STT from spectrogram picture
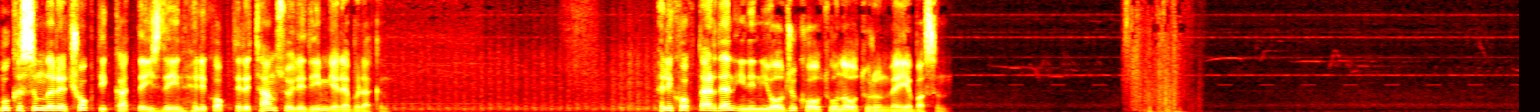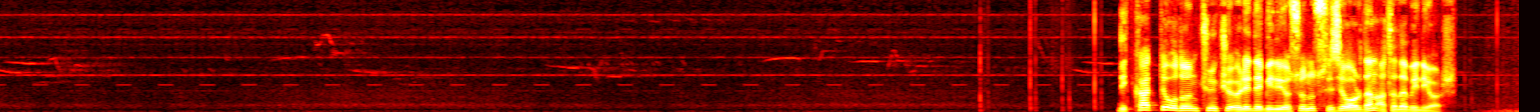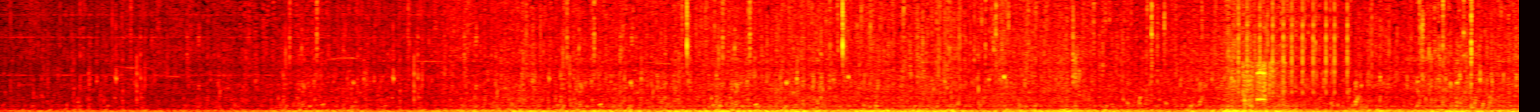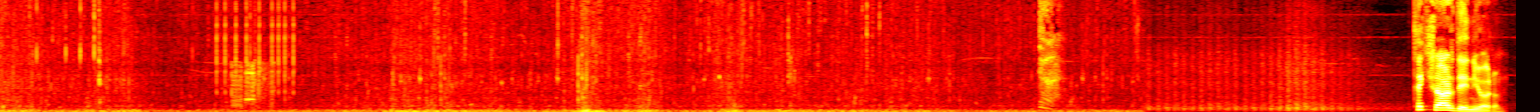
Bu kısımları çok dikkatle izleyin. Helikopteri tam söylediğim yere bırakın. Helikopterden inin yolcu koltuğuna oturun V'ye basın. Dikkatli olun çünkü öyle de biliyorsunuz sizi oradan atabiliyor. Tekrar deniyorum.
